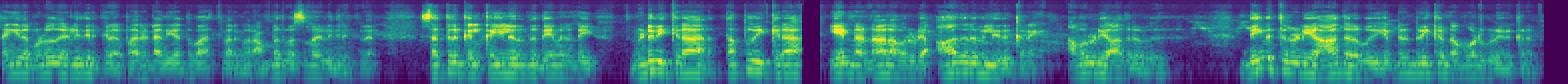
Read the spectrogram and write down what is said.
சங்கீதம் முழுவதும் எழுதியிருக்கிறார். பதினெட்டாம் அதிகாரத்தை வாசித்து பாருங்க. ஒரு ஐம்பது வருஷம் எழுதியிருக்கிறார். சத்துருக்கள் கையிலிருந்து தேவன் என்னை விடுவிக்கிறார் தப்பு வைக்கிறார். ஏன்னா நான் அவருடைய ஆதரவில் இருக்கிறேன். அவருடைய ஆதரவு தெய்வத்தினுடைய ஆதரவு என்றென்றைக்கும் நம்மோடு கூட இருக்கிறது.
